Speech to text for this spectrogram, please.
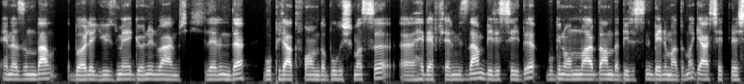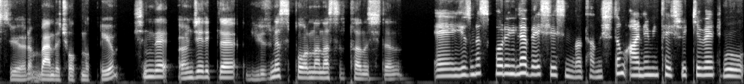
En azından böyle yüzmeye gönül vermiş kişilerin de bu platformda buluşması e, hedeflerimizden birisiydi. Bugün onlardan da birisini benim adıma gerçekleştiriyorum. Ben de çok mutluyum. Şimdi öncelikle yüzme sporuna nasıl tanıştın? E, yüzme sporuyla 5 yaşında tanıştım. Annemin teşviki ve bu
